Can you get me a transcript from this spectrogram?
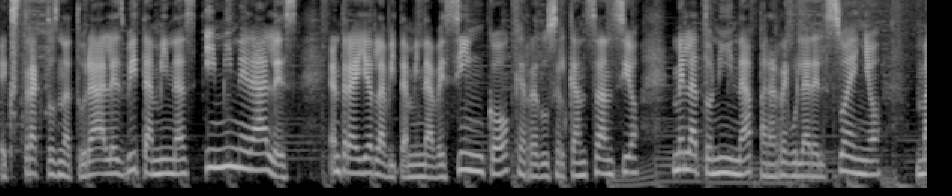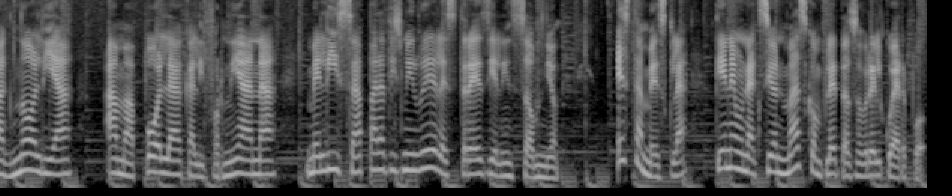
extractos naturales, vitaminas y minerales, entre ellas la vitamina B5, que reduce el cansancio, melatonina para regular el sueño, magnolia, amapola californiana, melisa para disminuir el estrés y el insomnio. Esta mezcla tiene una acción más completa sobre el cuerpo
